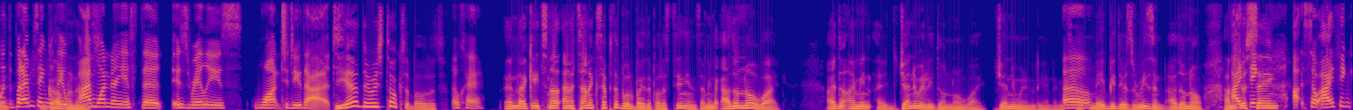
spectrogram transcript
would, but I'm saying, they. I'm wondering if the Israelis want to do that. yeah, there is talks about it, Okay. and like it's not, and it's unacceptable by the Palestinians. I mean, like I don't know why. I don't. I mean, I genuinely don't know why. Genuinely, and it's Oh. like maybe there's a reason. I don't know. I'm I just think- saying. Uh, so I think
